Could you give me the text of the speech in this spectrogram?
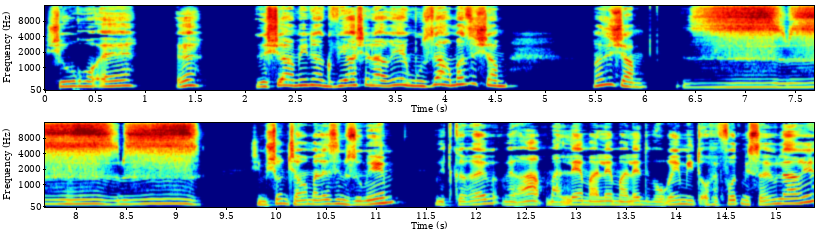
שהוא רואה, אה, זה שם, הנה הגבייה של האריה, מוזר, מה זה שם? מה זה שם? שמשון הוא התקרב וראה מלא מלא מלא דבורים מתעופפות מסביב לאריה.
